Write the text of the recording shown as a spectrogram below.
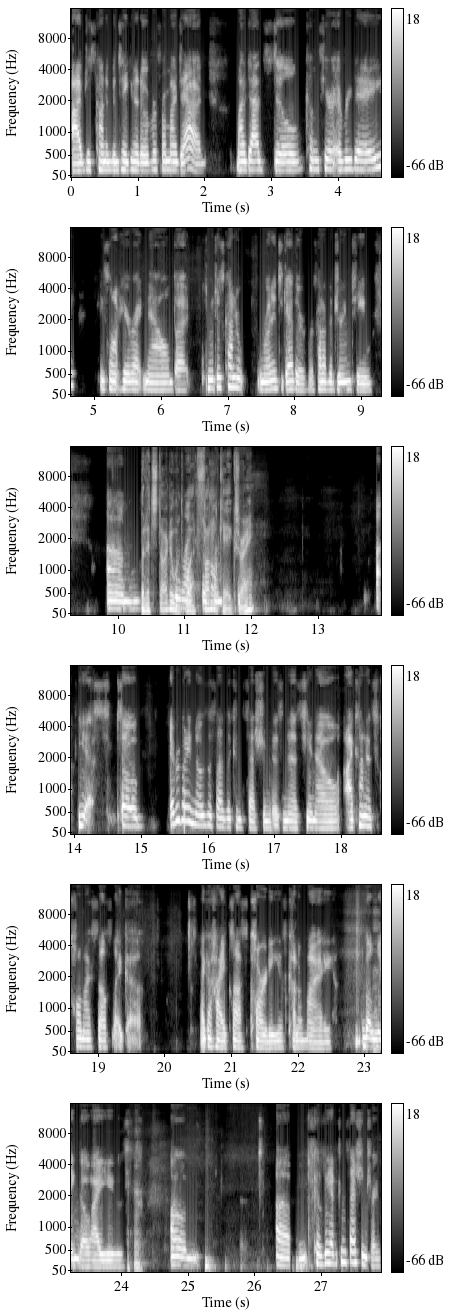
I've just kind of been taking it over from my dad. My dad still comes here every day. He's not here right now, but we just kind of run it together. We're kind of a dream team. Um, but it started with what? Funnel cakes, right? Uh, yes. So everybody knows us as a concession business. You know, I kind of call myself like a like a high class carny is kind of my the lingo I use. Um, um, because we have concession trade.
